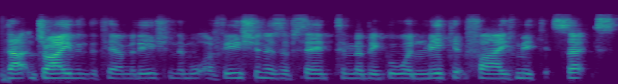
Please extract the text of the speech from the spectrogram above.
that drive and determination, the motivation, as I've said, to maybe go and make it five, make it six.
